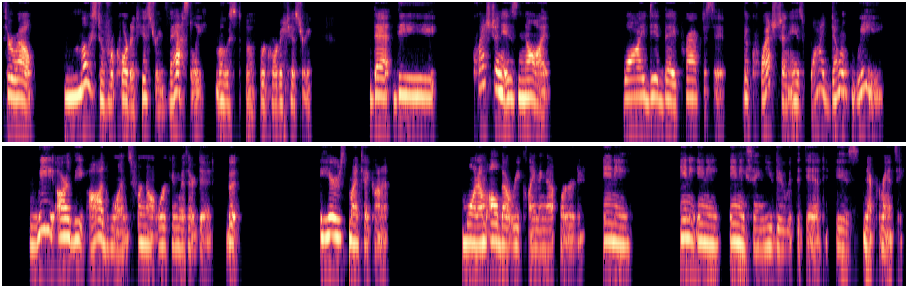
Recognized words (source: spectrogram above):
throughout most of recorded history, vastly most of recorded history, that the question is not why did they practice it? The question is why don't we? We are the odd ones for not working with our dead. But here's my take on it. One, I'm all about reclaiming that word. Any any any anything you do with the dead is necromancy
